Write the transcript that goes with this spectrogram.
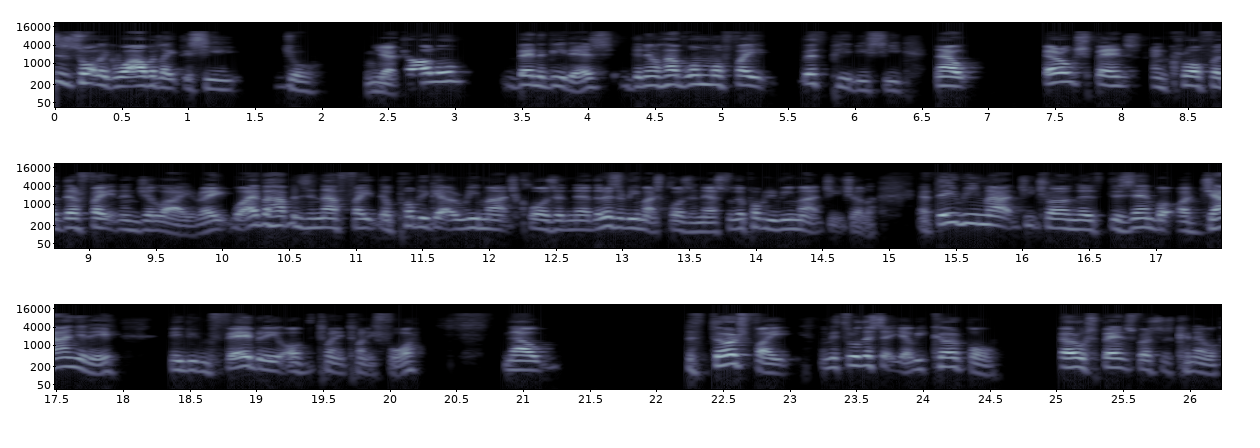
is sort of like what I would like to see, Joe. Yeah. Charlo Benavidez, then he'll have one more fight with PBC. Now, Errol Spence and Crawford, they're fighting in July, right? Whatever happens in that fight, they'll probably get a rematch clause in there. There is a rematch clause in there, so they'll probably rematch each other. If they rematch each other in the December or January, maybe even February of 2024. Now, the third fight, let me throw this at you, a wee curveball. Errol Spence versus Canelo.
